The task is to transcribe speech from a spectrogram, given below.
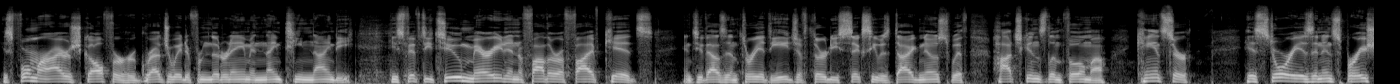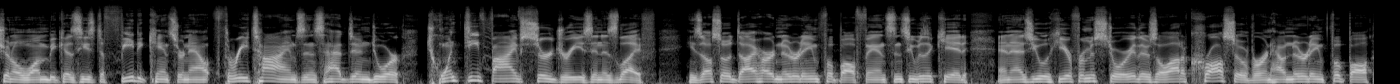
He's former Irish golfer who graduated from Notre Dame in 1990. He's 52, married, and a father of five kids. In 2003, at the age of 36, he was diagnosed with Hodgkin's lymphoma, cancer. His story is an inspirational one because he's defeated cancer now three times and has had to endure 25 surgeries in his life. He's also a diehard Notre Dame football fan since he was a kid, and as you will hear from his story, there's a lot of crossover in how Notre Dame football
